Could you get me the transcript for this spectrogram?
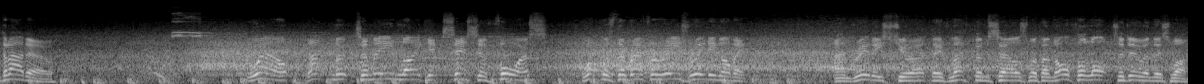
Cuadrado. Well, that looked to me like excessive force. What was the referee's reading of it? And really, Stewart, they've left themselves with an awful lot to do in this one.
